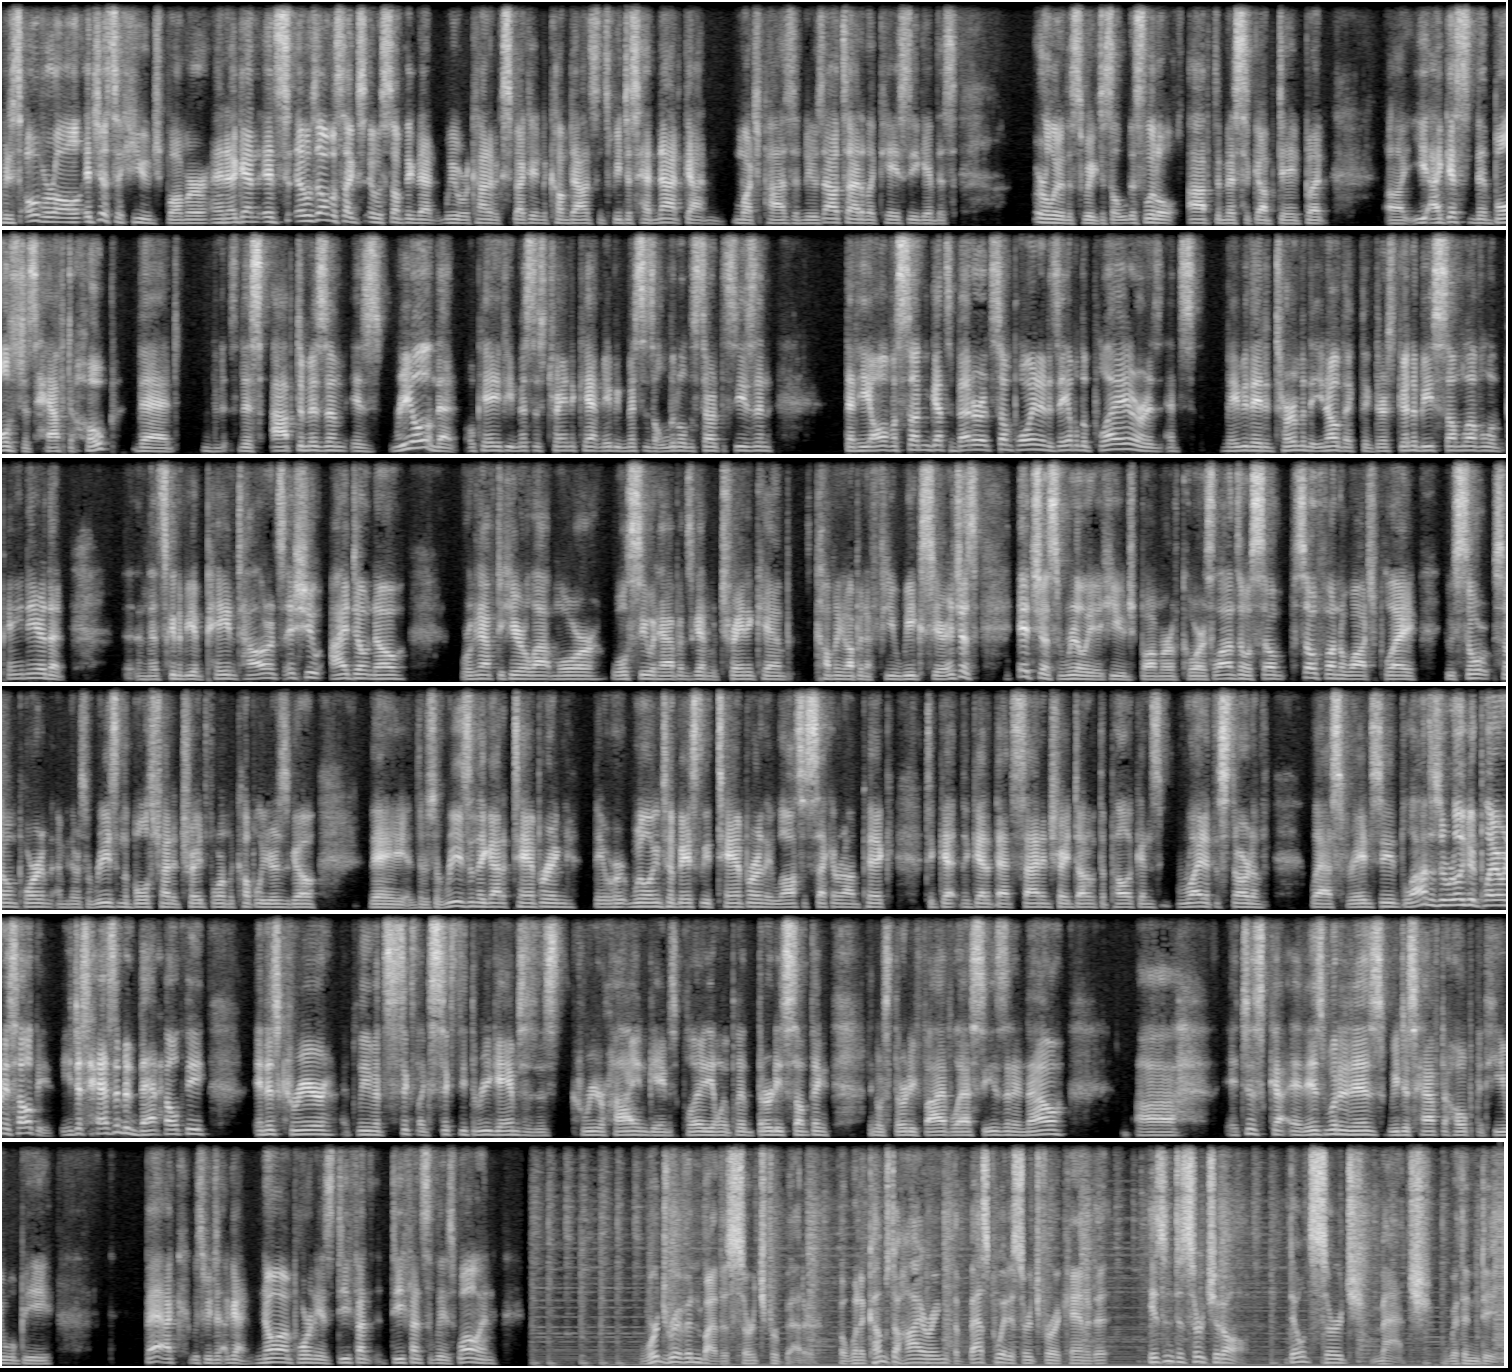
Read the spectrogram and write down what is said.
I mean, it's overall, it's just a huge bummer. And again, it's it was almost like it was something that we were kind of expecting to come down since we just had not gotten much positive news outside of like KC gave this earlier this week, just a, this little optimistic update, but uh, yeah, I guess the Bulls just have to hope that th- this optimism is real and that okay, if he misses training camp, maybe misses a little to start the season, that he all of a sudden gets better at some point and is able to play, or is it's maybe they determine that you know that, that there's going to be some level of pain here that and that's going to be a pain tolerance issue. I don't know. We're gonna have to hear a lot more. We'll see what happens again with training camp coming up in a few weeks here. It's just it's just really a huge bummer, of course. Alonzo was so so fun to watch play. He was so so important. I mean, there's a reason the Bulls tried to trade for him a couple years ago. They there's a reason they got a tampering. They were willing to basically tamper and they lost a second round pick to get to get that sign and trade done with the Pelicans right at the start of last free agency. Lonzo's a really good player when he's healthy. He just hasn't been that healthy in his career. I believe it's six like 63 games is his career high in games played. He only played 30 something. I think it was 35 last season. And now uh it just got it is what it is. We just have to hope that he will be back because we again know how important he is defense defensively as well. And we're driven by the search for better. But when it comes to hiring, the best way to search for a candidate isn't to search at all. Don't search match with Indeed.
